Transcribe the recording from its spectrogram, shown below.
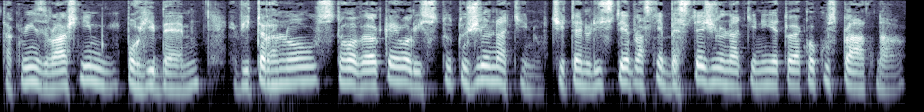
takovým zvláštním pohybem vytrhnou z toho velkého listu tu žilnatinu. Či ten list je vlastně bez té žilnatiny, je to jako kus plátna.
